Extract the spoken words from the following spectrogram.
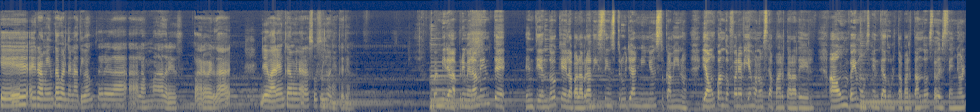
¿qué herramientas o alternativas usted le da a las madres para, ¿verdad? Llevar y encaminar a sus hijos en este tiempo. Pues mira, primeramente entiendo que la palabra dice instruye al niño en su camino y aun cuando fuere viejo no se apartará de él. Aún vemos gente adulta apartándose del Señor,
